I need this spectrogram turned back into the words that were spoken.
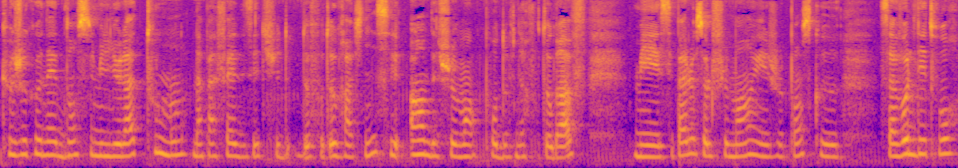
que je connais dans ce milieu-là, tout le monde n'a pas fait des études de photographie. C'est un des chemins pour devenir photographe, mais c'est pas le seul chemin et je pense que ça vaut le détour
